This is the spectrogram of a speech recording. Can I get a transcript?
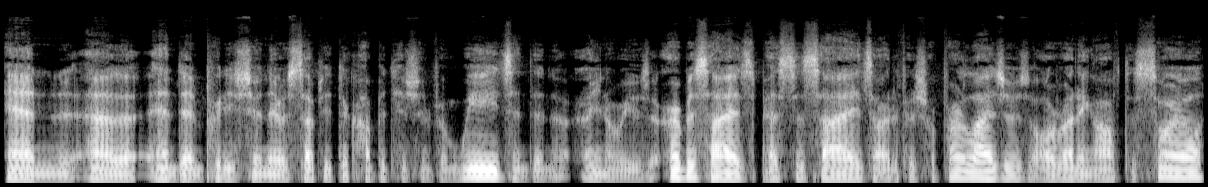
and uh, and then pretty soon they were subject to competition from weeds, and then uh, you know we use herbicides, pesticides, artificial fertilizers, all running off the soil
